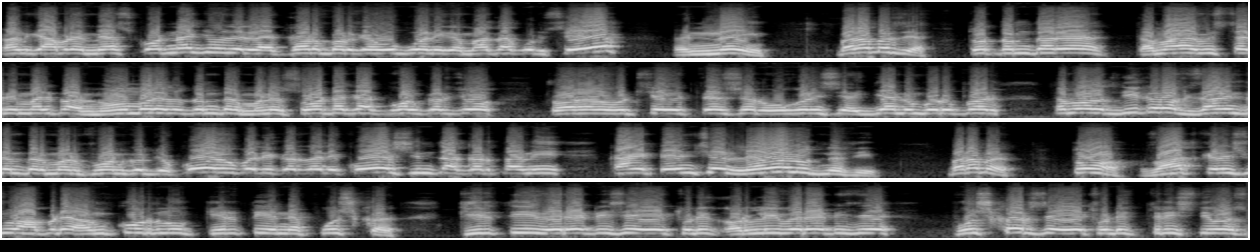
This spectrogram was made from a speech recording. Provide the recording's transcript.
કારણ કે આપણે મેસકોટ નાખ્યું છે એટલે ખડ કઈ ઉગવાની કે માથાકૂટ છે નહીં. બરાબર છે? તો તમ તારે તમારા વિસ્તારની પાસે ન મળે તો તમ તારે મને સો ટકા કોલ કરજો. ચોરાણું અઠ્યાવીસ ત્રેસઠ, ઓગણીસ, અગિયાર નંબર ઉપર તમારો દીકરો જાણી તમ મને ફોન કરજો. કોઈ ઉપાધિ કરતા નહીં, કોઈ ચિંતા કરતા નહીં, કાંઈ ટેન્શન લેવાનું જ નથી. બરાબર? તો વાત કરીશું આપણે અંકુરનું કીર્તિ અને પુષ્કર. કીર્તિ વેરાયટી છે, એ થોડીક અર્લી વેરાયટી છે. પુષ્કર છે, એ થોડીક ત્રીસ દિવસ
